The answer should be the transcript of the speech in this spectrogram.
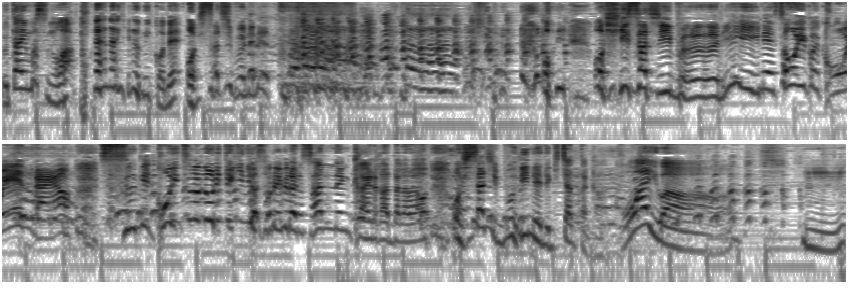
歌いますのは小柳ルミ子でお久しぶりです。お、お久しぶりね。そういう声怖えんだよ。すげえ、こいつのノリ的にはそれぐらいの3年間いなかったから、お、お久しぶりねで来ちゃったか。怖いわ。うん。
